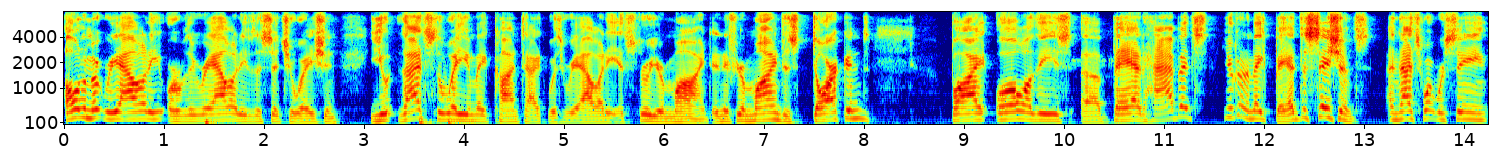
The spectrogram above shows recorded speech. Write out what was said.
Ultimate reality or the reality of the situation, you that's the way you make contact with reality. It's through your mind. And if your mind is darkened, by all of these uh, bad habits, you're going to make bad decisions. And that's what we're seeing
